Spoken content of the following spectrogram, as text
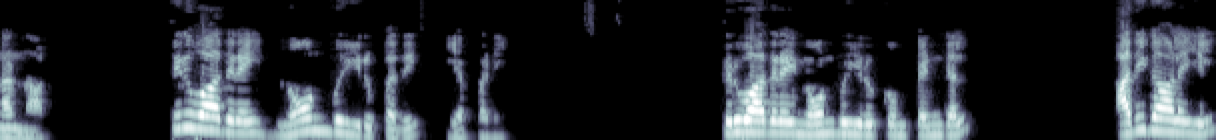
நன்னாள். திருவாதிரை நோன்பு இருப்பது எப்படி? திருவாதிரை நோன்பு இருக்கும் பெண்கள் அதிகாலையில்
